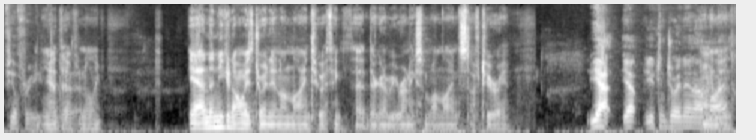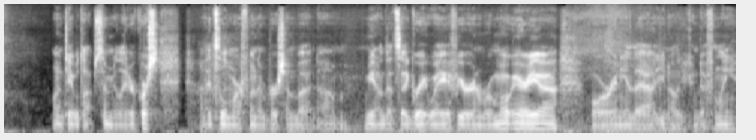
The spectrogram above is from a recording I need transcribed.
feel free. Yeah, to do that. definitely. Yeah, and then you can always join in online too. I think that they're going to be running some online stuff too, right? Yeah, yep. You can join in online. On tabletop simulator. Of course uh, it's a little more fun in person but um, you know that's a great way if you're in a remote area or any of that you know you can definitely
